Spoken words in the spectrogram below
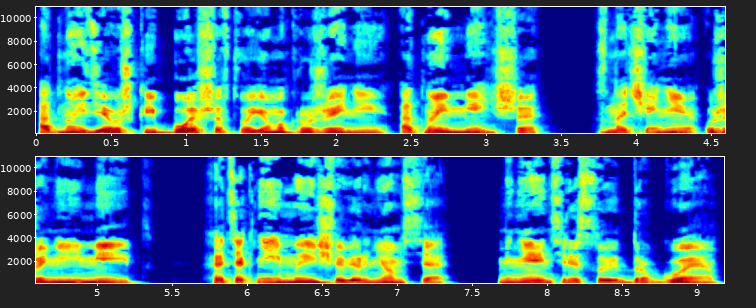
Одной девушкой больше в твоем окружении, одной меньше. Значения уже не имеет. Хотя к ней мы еще вернемся. Меня интересует другое.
